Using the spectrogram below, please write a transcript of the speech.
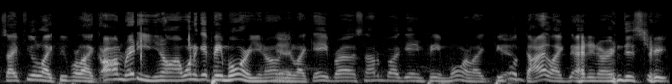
So I feel like people are like, "Oh, I'm ready. You know, I want to get paid more. You know." Yeah. you're like, "Hey, bro, it's not about getting paid more. Like people die like that in our industry.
